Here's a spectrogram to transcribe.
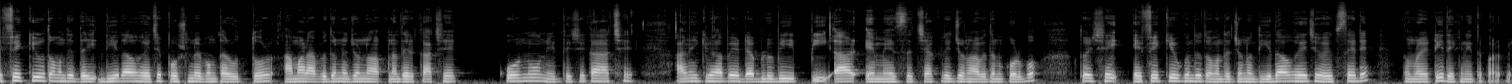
এফএকিউ তোমাদের দিয়ে দেওয়া হয়েছে প্রশ্ন এবং তার উত্তর। আমার আবেদনের জন্য আপনাদের কাছে কোনো নির্দেশিকা আছে? আমি কীভাবে ডাব্লিউবি পিআরএমএস চাকরির জন্য আবেদন করব? তো সেই এফএকিউ কিন্তু তোমাদের জন্য দিয়ে দেওয়া হয়েছে ওয়েবসাইটে তোমরা এটি দেখে নিতে পারবে।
